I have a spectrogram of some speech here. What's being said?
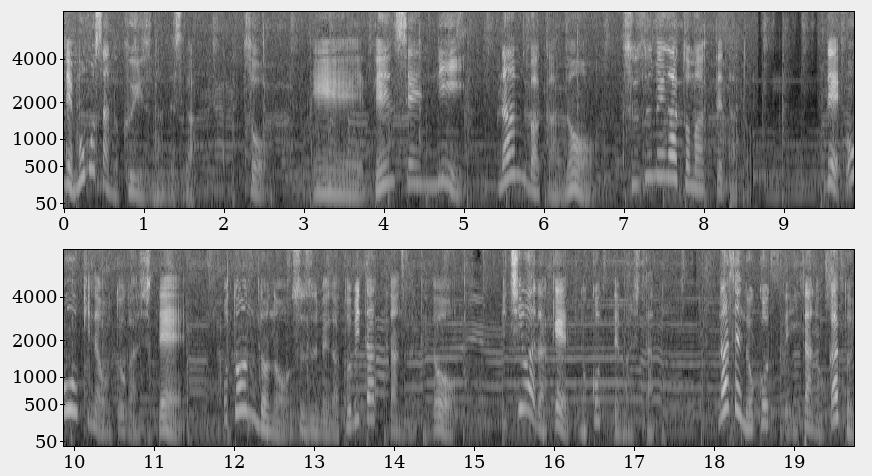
でももさんのクイズなんですがそうえー、電線に何羽かのスズメが止まってたと。で大きな音がしてほとんどのスズメが飛び立ったんだけど1羽だけ残ってましたと。なぜ残っていたのかという。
